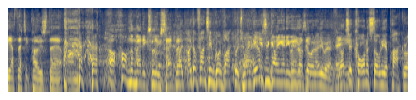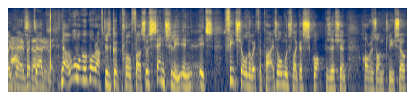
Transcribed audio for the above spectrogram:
the athletic pose there on, on the medic's loose head. But I, I, don't fancy him going backwards, mate. He isn't going anywhere. He's not going he? anywhere. He, That's your cornerstone of your pack right Absolutely. there. But um, no, what we're after is a good profile. So essentially, in its feet shoulder width apart, it's almost like a squat position horizontally. So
